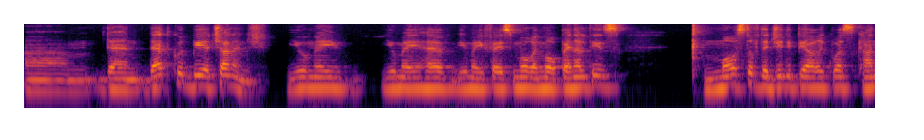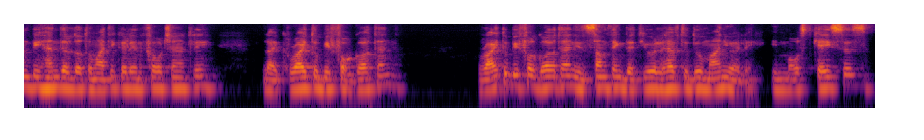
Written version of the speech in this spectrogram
um, then that could be a challenge you may you may have you may face more and more penalties. Most of the GDPR requests can't be handled automatically, unfortunately, like right to be forgotten. Right to be forgotten is something that you will have to do manually in most cases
